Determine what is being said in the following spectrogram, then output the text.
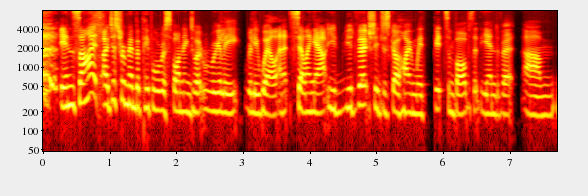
insights. I just remember people responding to it really really well and it's selling out. You'd, you'd virtually just go home with bits and bobs at the end of it. Um,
